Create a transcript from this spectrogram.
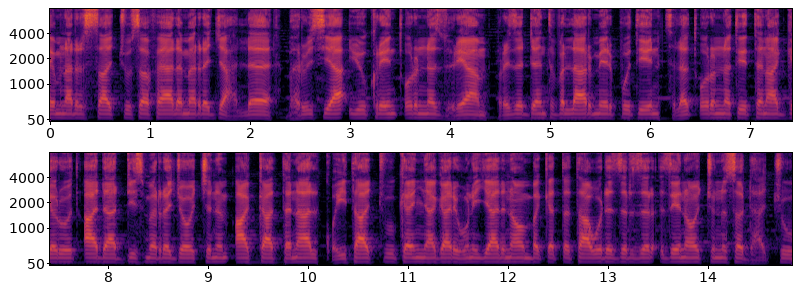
የምናደርሳችሁ ሰፋ ያለ መረጃ አለ። በሩሲያ ዩክሬን ጦርነት ዙሪያም ፕሬዝደንት ቭላዲሚር ፑቲን ስለ ጦርነቱ የተናገሩት አዳዲስ መረጃዎችንም አካተናል። ቆይታችሁ ከእኛ ጋር ይሁን እያልን አሁን በቀጥታ ወደ ዝርዝር ዜናዎቹ እንሰዳችሁ።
